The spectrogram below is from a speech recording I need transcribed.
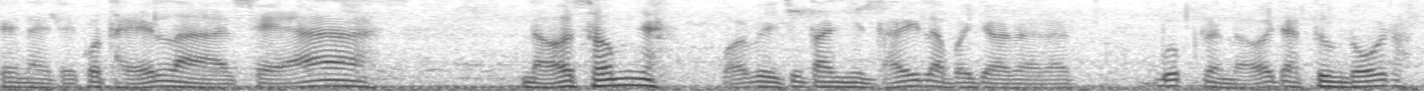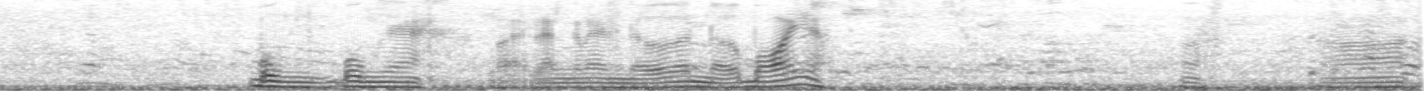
cây này thì có thể là sẽ nở sớm nha bởi vì chúng ta nhìn thấy là bây giờ là, là búp là nở ra tương đối rồi. Bung bung nha và đang đang nở nở bói rồi. Đó, đó,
